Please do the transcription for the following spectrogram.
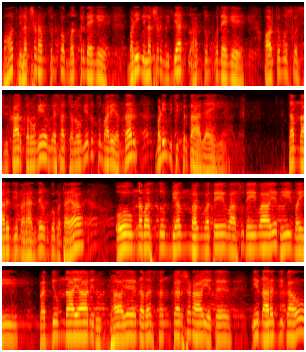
बहुत विलक्षण हम तुमको मंत्र देंगे, बड़ी विलक्षण विद्या हम तुमको देंगे, और तुम उसको स्वीकार करोगे और वैसा चलोगे तो तुम्हारे अंदर बड़ी विचित्रता आ जाएगी। तब नारद जी महाराज ने उनको बताया ओम नमस्तुभ्यम भगवते वासुदेवाय धीमहि प्रद्युम्नाय निरुद्धाय नम संकर्षणाय च। ये नारद जी का हो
